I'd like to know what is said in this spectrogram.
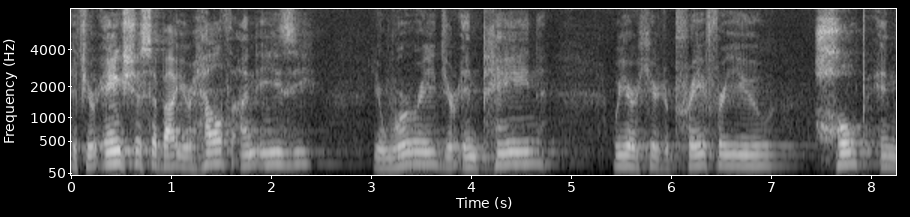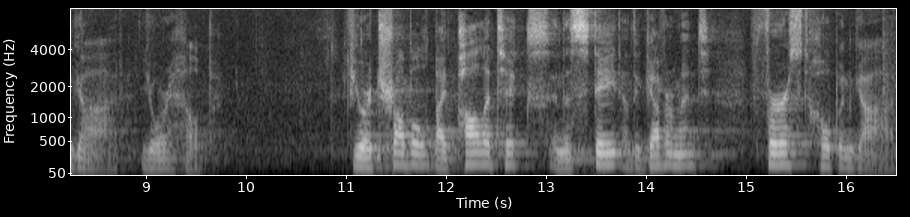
If you're anxious about your health, uneasy, you're worried, you're in pain, we are here to pray for you. Hope in God, your help. If you are troubled by politics and the state of the government, first, hope in God.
